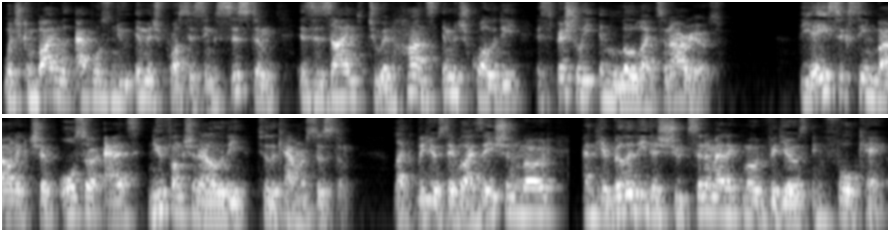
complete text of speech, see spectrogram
which combined with Apple's new image processing system is designed to enhance image quality, especially in low light scenarios. The A16 Bionic chip also adds new functionality to the camera system, like video stabilization mode and the ability to shoot cinematic mode videos in 4K.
